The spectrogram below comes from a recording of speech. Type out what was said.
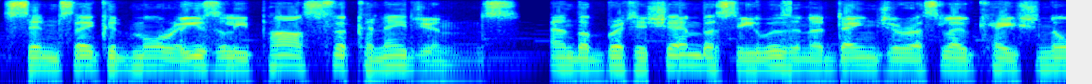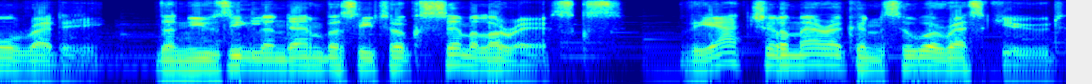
since they could more easily pass for Canadians, and the British embassy was in a dangerous location already. The New Zealand embassy took similar risks. The actual Americans who were rescued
